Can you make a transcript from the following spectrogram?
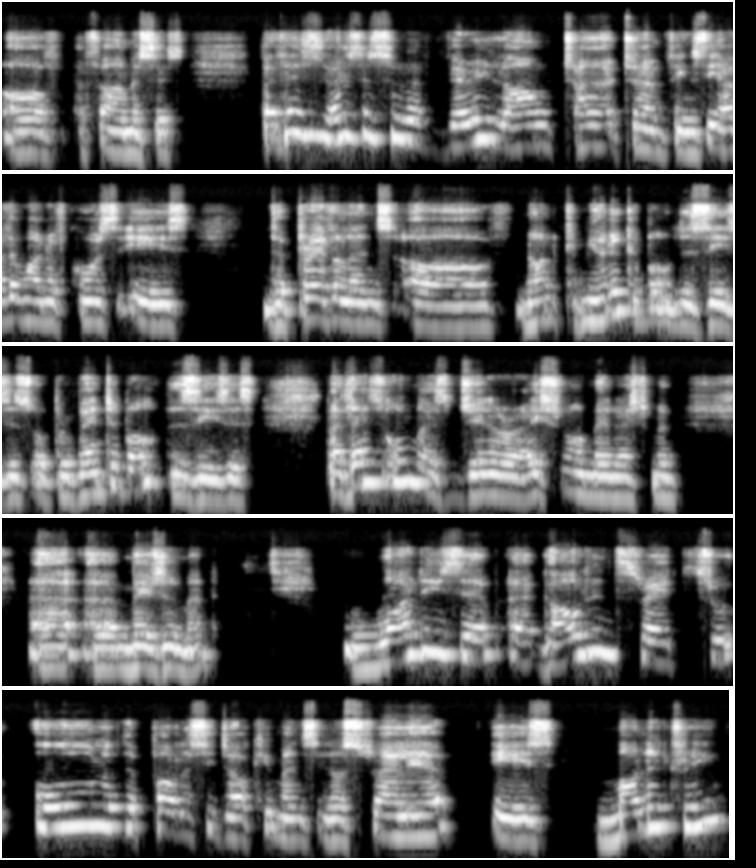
of a pharmacist. But those, those are sort of very long term things. The other one, of course, is the prevalence of non communicable diseases or preventable diseases. But that's almost generational management uh, uh, measurement. What is a, a golden thread through all of the policy documents in Australia is monitoring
